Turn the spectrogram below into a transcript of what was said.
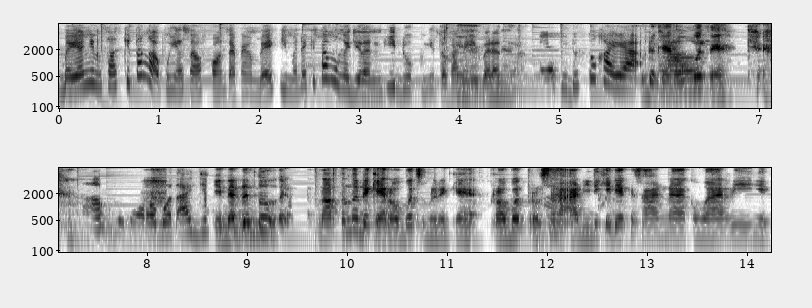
Bayangin kalau kita nggak punya self concept yang baik gimana kita mau ngejalanin hidup gitu kan ya Iya, ibaratnya kayak hidup tuh kayak Udah kayak ngalir- robot ya. Kayak Ah, udah kayak robot aja. Ya, Darden tuh Norton tuh udah kayak robot sebenarnya kayak robot perusahaan. Jadi kayak dia ke sana kemari nge-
